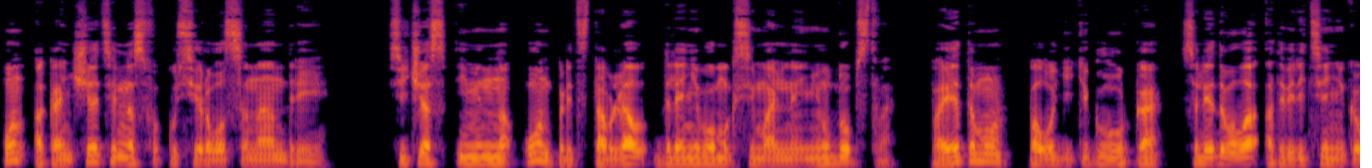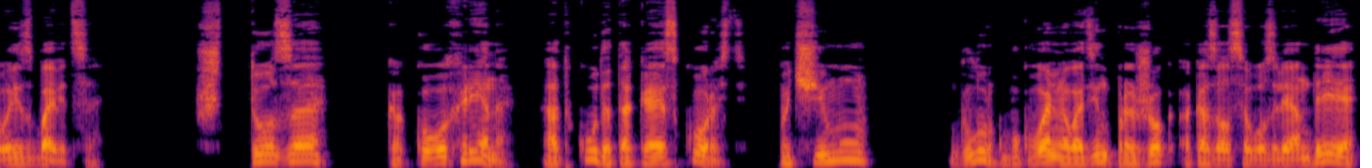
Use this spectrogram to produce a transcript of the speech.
он окончательно сфокусировался на Андрее. Сейчас именно он представлял для него максимальное неудобство, поэтому, по логике Глурка, следовало от Веретенникова избавиться. Что за какого хрена? Откуда такая скорость? Почему? Глурк буквально в один прыжок оказался возле Андрея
